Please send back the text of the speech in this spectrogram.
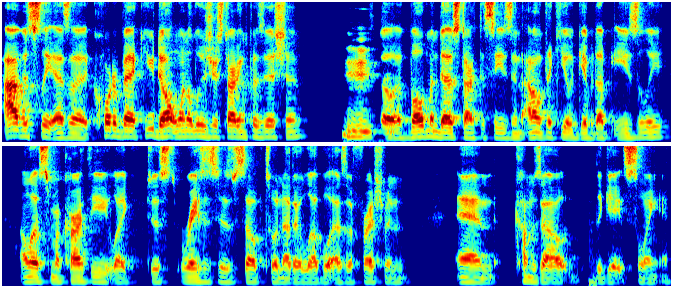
obviously as a quarterback, you don't want to lose your starting position. Mm-hmm. So if Bowman does start the season, I don't think he'll give it up easily unless McCarthy like just raises himself to another level as a freshman and comes out the gate swinging.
